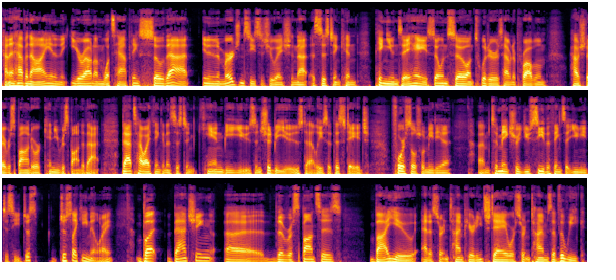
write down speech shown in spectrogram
kind of have an eye and an ear out on what's happening so that in an emergency situation, that assistant can ping you and say, hey, so and so on Twitter is having a problem. How should I respond? Or can you respond to that? That's how I think an assistant can be used and should be used, at least at this stage, for social media um, to make sure you see the things that you need to see, just, just like email, right? But batching uh, the responses by you at a certain time period each day or certain times of the week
